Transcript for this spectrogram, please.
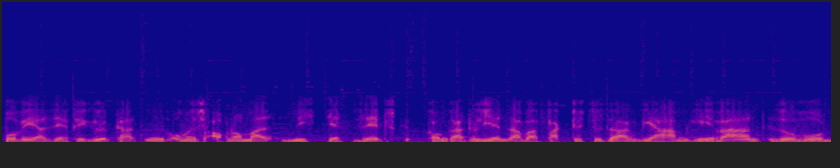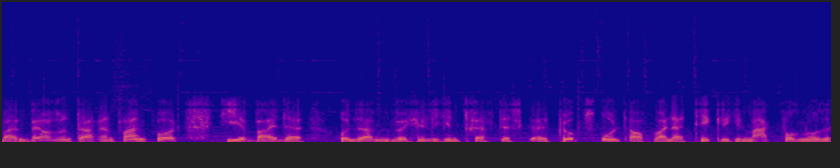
wo wir ja sehr viel Glück hatten, um es auch nochmal nicht jetzt selbst kongratulierend, aber faktisch zu sagen, wir haben gewarnt, sowohl beim Börsentag in Frankfurt, hier bei der, unserem wöchentlichen Treff des äh, Clubs und auch meiner täglichen Marktprognose,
